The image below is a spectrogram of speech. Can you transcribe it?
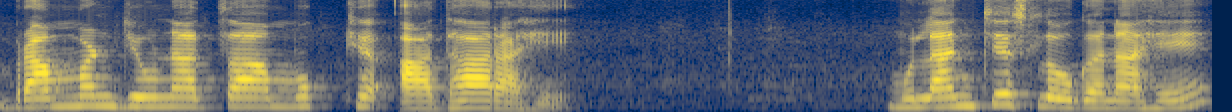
ब्राह्मण जीवनाचा मुख्य आधार आहे. मुलांचे स्लोगन आहे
